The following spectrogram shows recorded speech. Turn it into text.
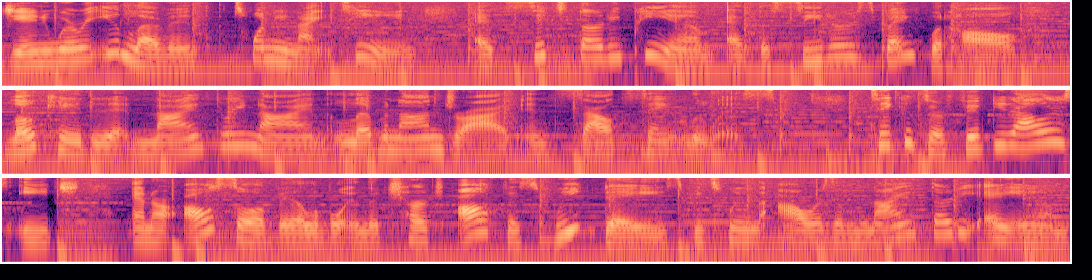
January 11, 2019 at 6.30 p.m. at the Cedars Banquet Hall located at 939 Lebanon Drive in South St. Louis. Tickets are $50 each and are also available in the church office weekdays between the hours of 9:30 a.m.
